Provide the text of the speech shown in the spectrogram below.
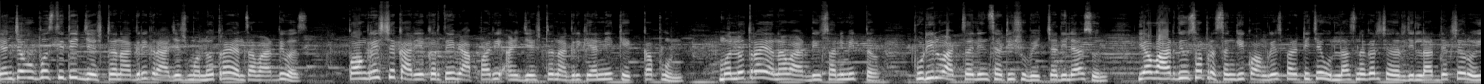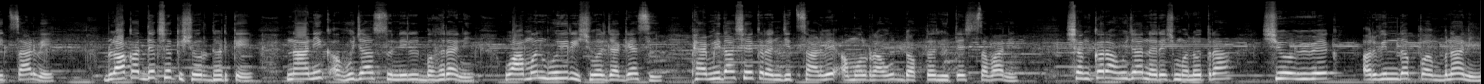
यांच्या उपस्थितीत ज्येष्ठ नागरिक राजेश मल्होत्रा यांचा वाढदिवस काँग्रेसचे कार्यकर्ते व्यापारी आणि ज्येष्ठ नागरिक यांनी केक कापून मल्होत्रा यांना वाढदिवसानिमित्त पुढील वाटचालींसाठी शुभेच्छा दिल्या असून या वाढदिवसाप्रसंगी काँग्रेस पार्टीचे उल्हासनगर शहर जिल्हाध्यक्ष रोहित साळवे ब्लॉक अध्यक्ष किशोर धडके नानिक अहुजा सुनील बहरानी वामन भोईर ईश्वर जाग्यासी फॅमिदा शेख रणजित साळवे अमोल राऊत डॉक्टर हितेश चव्हाणी शंकर आहुजा नरेश मल्होत्रा शिवविवेक अरविंद पबनानी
